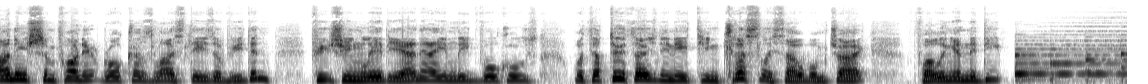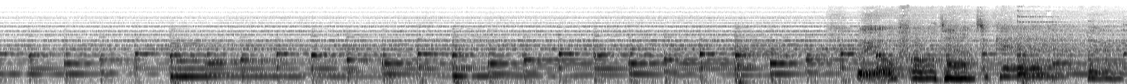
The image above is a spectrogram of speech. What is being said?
Spanish symphonic rockers Last Days of Eden, featuring Lady Ani in lead vocals, with their 2018 Chrysalis album track, Falling in the Deep. We all fall down together,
